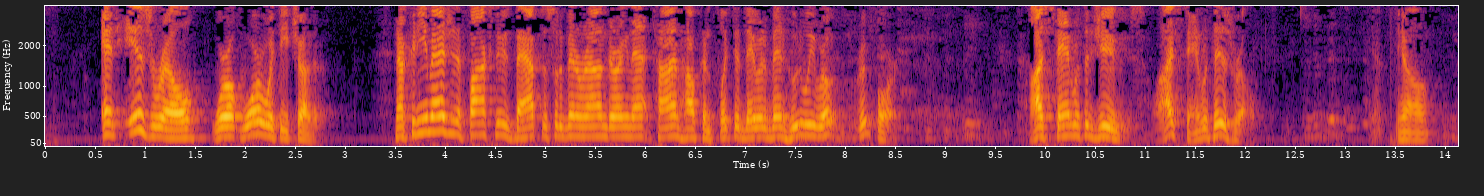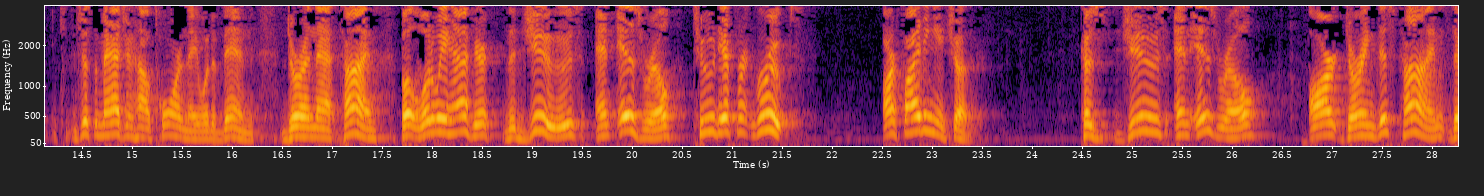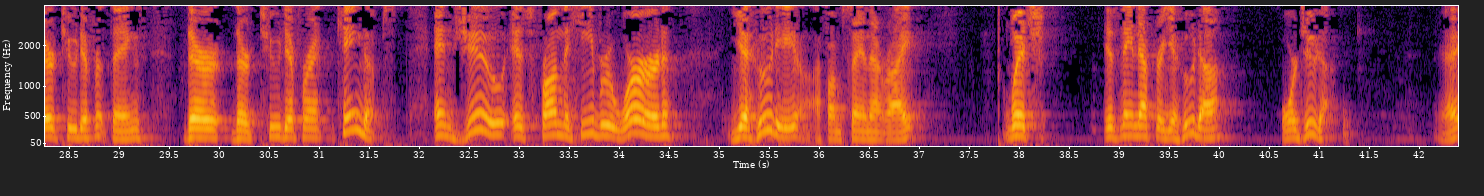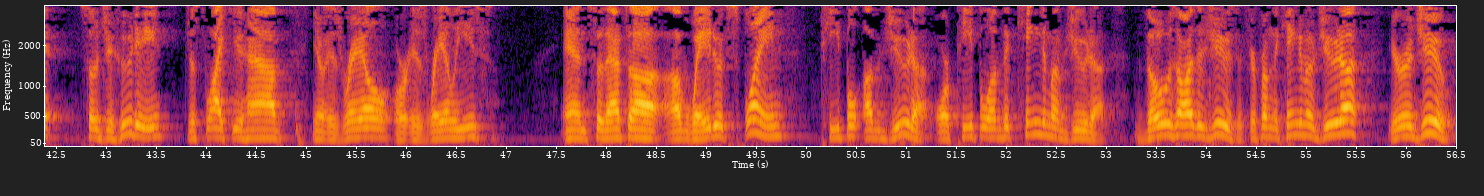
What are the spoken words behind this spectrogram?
and Israel were at war with each other. Now, can you imagine if Fox News Baptist would have been around during that time, how conflicted they would have been? Who do we root for? I stand with the Jews. Well, I stand with Israel. You know, just imagine how torn they would have been during that time. But what do we have here? The Jews and Israel, two different groups, are fighting each other. Because Jews and Israel are, during this time, they're two different things. They're, they're two different kingdoms. And Jew is from the Hebrew word Yehudi, if I'm saying that right, which is named after Yehuda or Judah. Okay? So Jehudi, just like you have, you know, Israel or Israelis. And so that's a, a way to explain people of Judah or people of the kingdom of Judah. Those are the Jews. If you're from the kingdom of Judah, you're a Jew.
